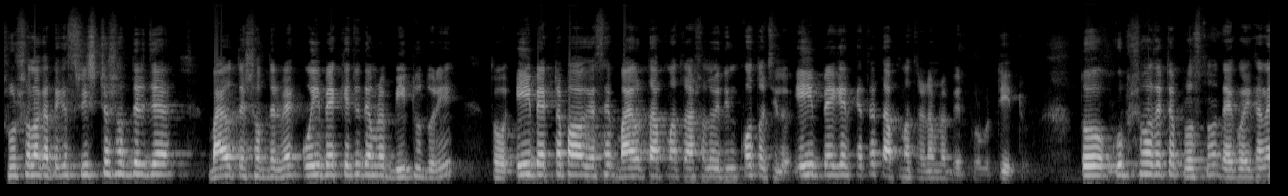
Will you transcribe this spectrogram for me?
সুরশলাকা থেকে সৃষ্ট শব্দের যে বায়ুতে শব্দের ব্যাগ ওই ব্যাগকে যদি আমরা বি টু ধরি, তো এই ব্যাগটা পাওয়া গেছে, বায়ুর তাপমাত্রা আসলে ওই দিন কত ছিল? এই ব্যাগের ক্ষেত্রে তাপমাত্রাটা আমরা বের করব টি টু তো খুব সহজ একটা প্রশ্ন, দেখো এখানে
